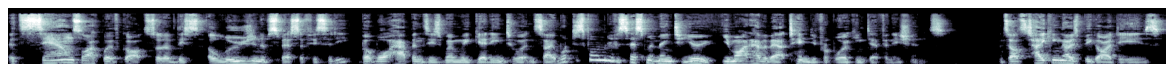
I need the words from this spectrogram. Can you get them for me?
it sounds like we've got sort of this illusion of specificity. But what happens is when we get into it and say, what does formative assessment mean to you? You might have about 10 different working definitions. And so it's taking those big ideas,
